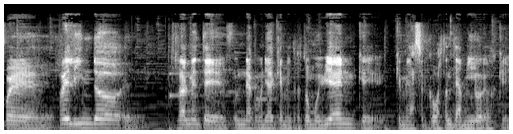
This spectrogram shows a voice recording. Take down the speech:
fue re lindo. Eh, realmente fue una comunidad que me trató muy bien, que, me acercó bastante a amigos que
